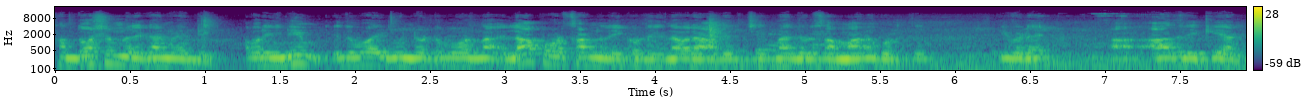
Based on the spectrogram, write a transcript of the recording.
സന്തോഷം നൽകാൻ വേണ്ടി അവർ ഇനിയും ഇതുമായി മുന്നോട്ട് പോകുന്ന എല്ലാ പ്രോത്സാഹനം നൽകിക്കൊണ്ട് ഇന്ന് അവരെ ആദരിച്ച് നല്ലൊരു സമ്മാനം കൊടുത്ത് ഇവിടെ ആദരിക്കുകയാണ്.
